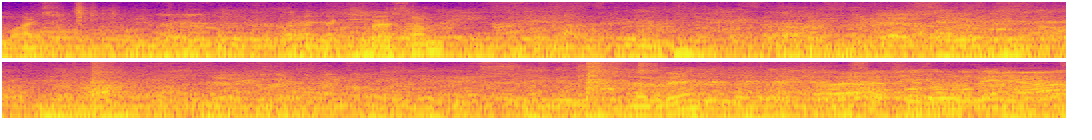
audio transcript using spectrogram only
Kurwa mać. Przepraszam. Dobry? Po zamówienia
